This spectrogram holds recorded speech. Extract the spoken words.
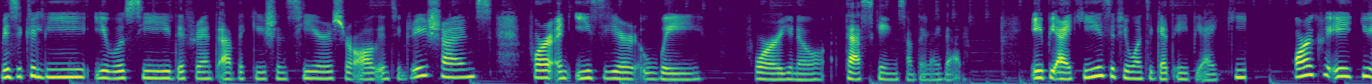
Basically, you will see different applications here. So all integrations for an easier way for, you know, tasking, something like that. API keys, if you want to get API key or create new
